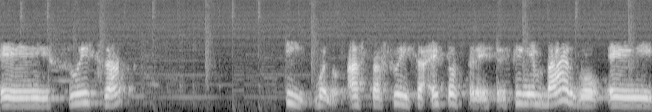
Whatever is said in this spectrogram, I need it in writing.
eh, Suiza, y bueno, hasta Suiza, estos 13. Sin embargo, eh,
